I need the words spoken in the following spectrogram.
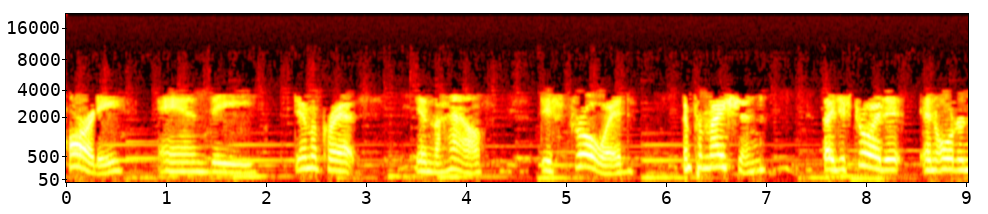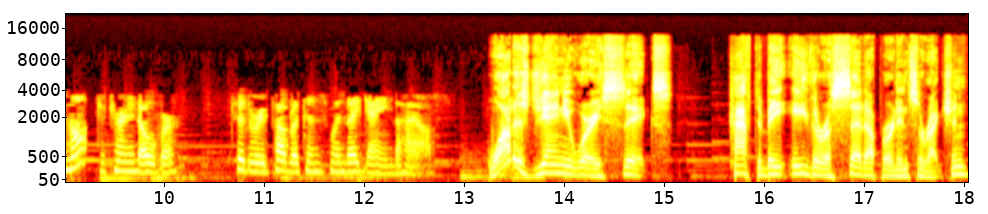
Party and the Democrats in the House destroyed information? They destroyed it in order not to turn it over to the Republicans when they gained the House. Why does January 6th have to be either a setup or an insurrection?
